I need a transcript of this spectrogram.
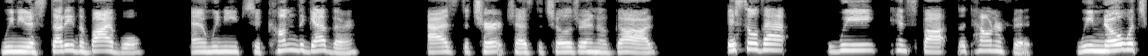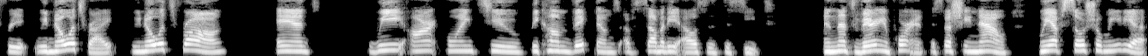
we need to study the Bible and we need to come together as the church, as the children of God is so that we can spot the counterfeit. We know what's free. We know what's right. We know what's wrong. And we aren't going to become victims of somebody else's deceit. And that's very important, especially now. We have social media.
